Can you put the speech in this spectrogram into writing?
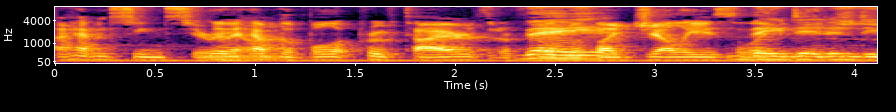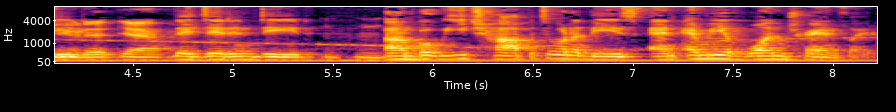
I haven't seen Do Syria. they have the bulletproof tires that are filled They- with like jelly? So they like, did indeed. Shoot it, yeah. They did indeed. Mhm. Um, but we each hop into one of these, and, and we have one translator.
